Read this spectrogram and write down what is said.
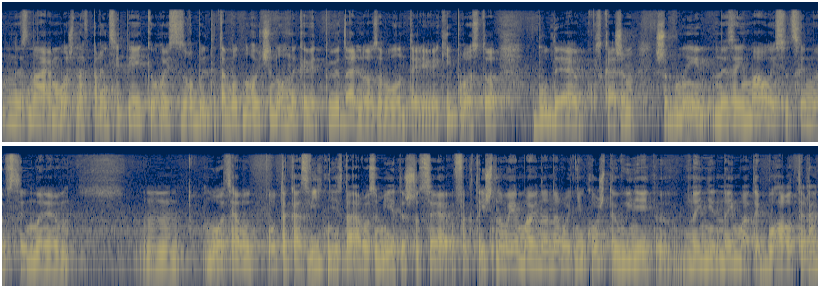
не знаю, можна в принципі якогось зробити там одного чиновника відповідального за волонтерів, який просто буде, скажімо, щоб ми не займалися цими всіми. Ну, оця от, от така звітність, да, розумієте, що це фактично я маю на народні кошти виняти, наймати бухгалтера,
